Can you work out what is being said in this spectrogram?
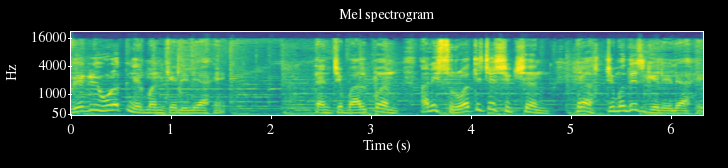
वेगळी ओळख निर्माण केलेली आहे. त्यांचे बालपण आणि सुरुवातीचे शिक्षण हे आष्टीमध्येच गेलेले आहे.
